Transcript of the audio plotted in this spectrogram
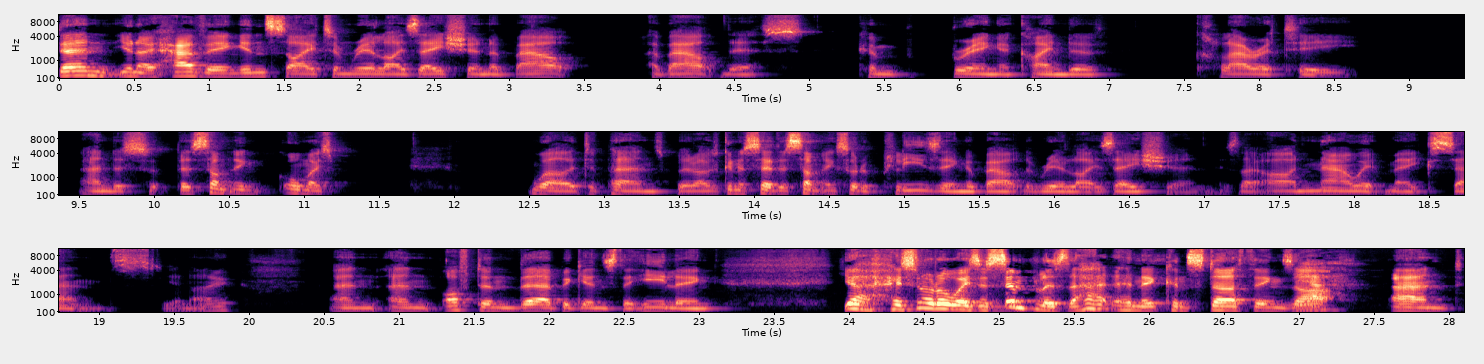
then, you know, having insight and realization about about this can bring a kind of clarity and there's, there's something almost well it depends but i was going to say there's something sort of pleasing about the realization. It's like ah oh, now it makes sense you know? And and often there begins the healing. Yeah it's not always as simple as that and it can stir things yeah. up and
